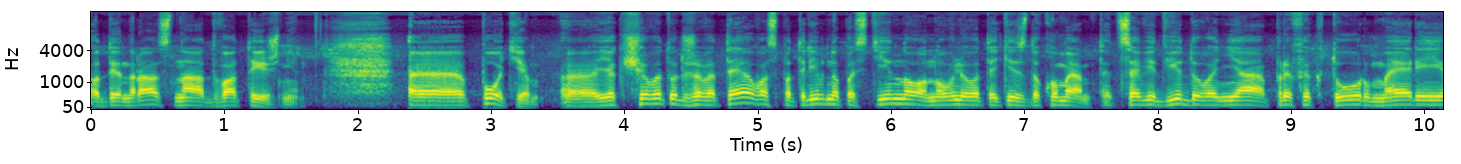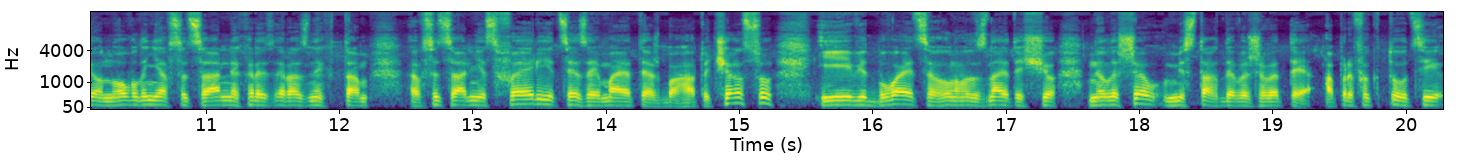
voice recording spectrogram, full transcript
один раз на два тижні. Потім, якщо ви тут живете, у вас потрібно постійно оновлювати якісь документи. Це відвідування префектур, мерії, оновлення в соціальних різних там е, в соціальній сфері. Це займає теж багато часу. І відбувається головне, знаєте, що не лише в містах, де ви живете, а префекту ці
